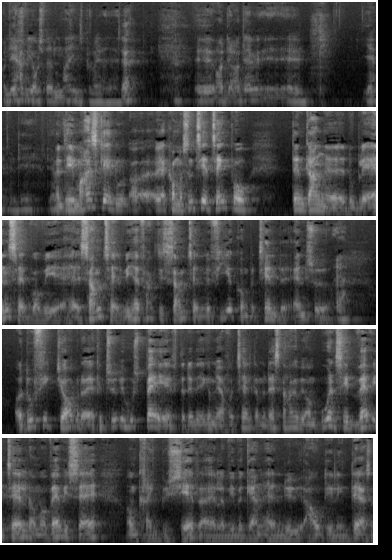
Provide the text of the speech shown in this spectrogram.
Og det har vi også været meget inspireret af. Ja. Øh, og der, og der øh, ja, men det, det. Men det er meget skægt, og jeg kommer sådan til at tænke på, dengang øh, du blev ansat, hvor vi havde samtale, vi havde faktisk samtale med fire kompetente ansøgere. Ja og du fik jobbet, og jeg kan tydeligt huske bagefter, det ved jeg ikke, om jeg har fortalt dig, men der snakker vi om, uanset hvad vi talte om, og hvad vi sagde omkring budgetter, eller vi vil gerne have en ny afdeling der, så,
